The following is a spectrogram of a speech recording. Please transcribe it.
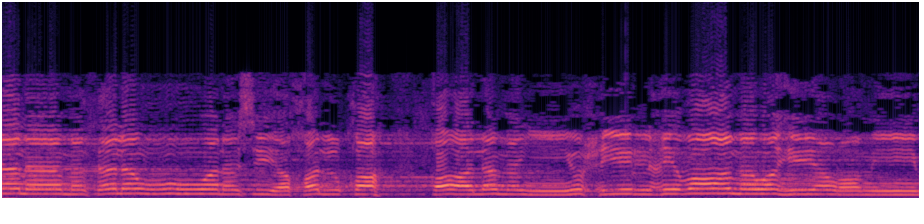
لنا مثلا ونسي خلقه قال من يحيي العظام وهي رميم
